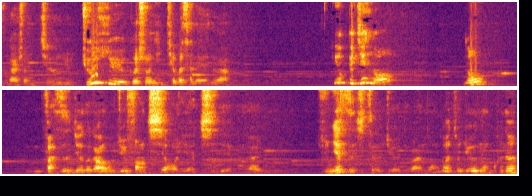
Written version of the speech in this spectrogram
自家小人踢足球，就算搿小人踢勿出来，对伐？因为毕竟侬，侬勿是就是讲完全放弃学习去呃全日制去踢足球，对伐？侬搿足球侬可能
